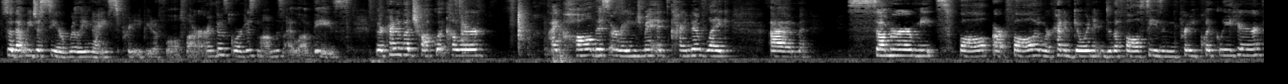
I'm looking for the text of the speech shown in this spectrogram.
so that we just see a really nice, pretty, beautiful flower. Aren't those gorgeous moms? I love these. They're kind of a chocolate color. I call this arrangement, it's kind of like um, summer meets fall or fall and we're kind of going into the fall season pretty quickly here.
